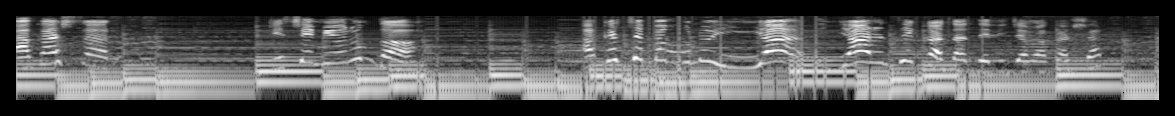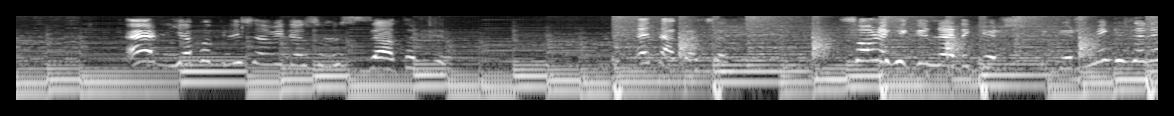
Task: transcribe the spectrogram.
Arkadaşlar geçemiyorum da. Arkadaşlar ben bunu ya yarın tekrardan deneyeceğim arkadaşlar. Eğer yapabilirsem videosunu size atabilirim. Evet arkadaşlar. Sonraki günlerde görüş görüşmek üzere.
